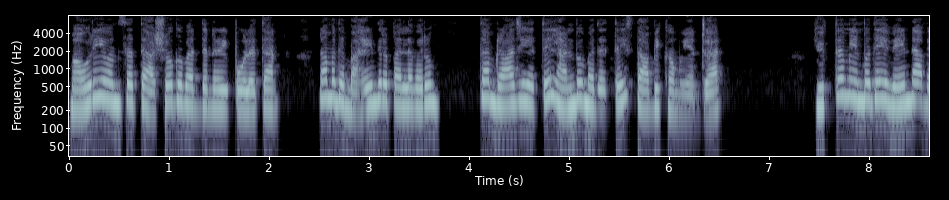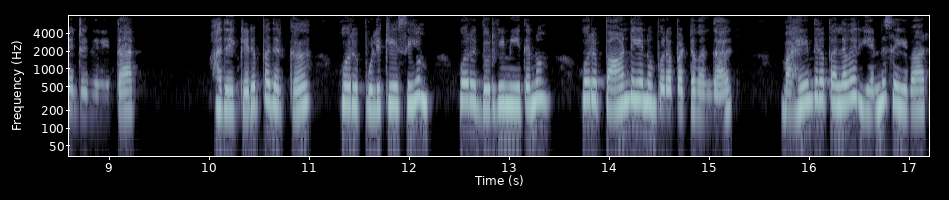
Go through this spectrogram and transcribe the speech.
மௌரிய வம்சத்து அசோகவர்தனரை போலத்தான் நமது மகேந்திர பல்லவரும் தம் ராஜ்யத்தில் அன்பு மதத்தை ஸ்தாபிக்க முயன்றார். யுத்தம் என்பதே வேண்டாம் என்று நினைத்தார். அதை கெடுப்பதற்கு ஒரு புலிகேசியும் ஒரு துர்விநீதனும் ஒரு பாண்டியனும் புறப்பட்டு வந்தால் மகேந்திர பல்லவர் என்ன செய்வார்?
